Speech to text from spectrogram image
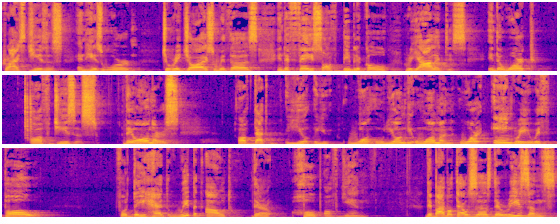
Christ Jesus and His Word, to rejoice with us in the face of biblical realities in the work of Jesus. The owners of that young woman were angry with Paul, for they had whipped out their hope of gain. The Bible tells us the reasons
